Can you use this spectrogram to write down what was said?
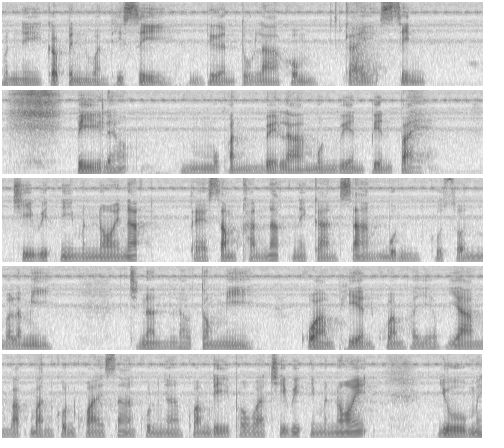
วันนี้ก็เป็นวันที่สี่เดือนตุลาคม ใกล้สิ้นปีแล้ววันเวลาหมุนเวียนเปลี่ยนไป ชีวิตนี้มันน้อยนัก แต่สำคัญนักในการสร้างบุญกุศลบารมี ฉะนั้นเราต้องมีความเพียรความพยายามบักบันค้นควาสร้างคุณงามความดี เพราะว่าชีวิตนี้มันน้อย อยู่ไม่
